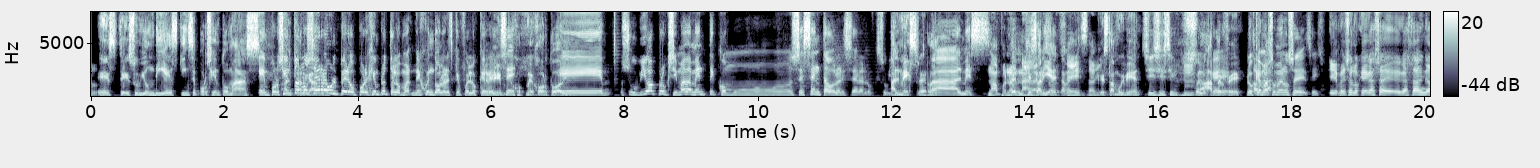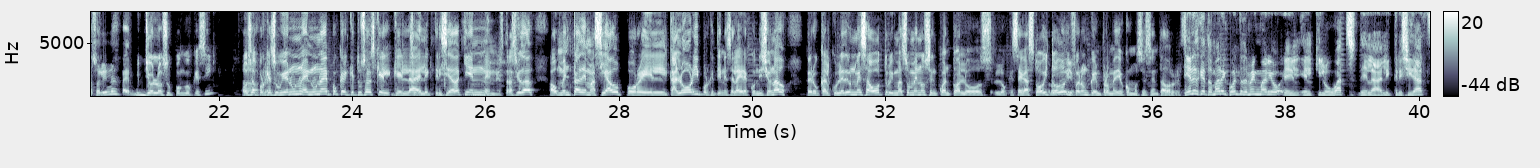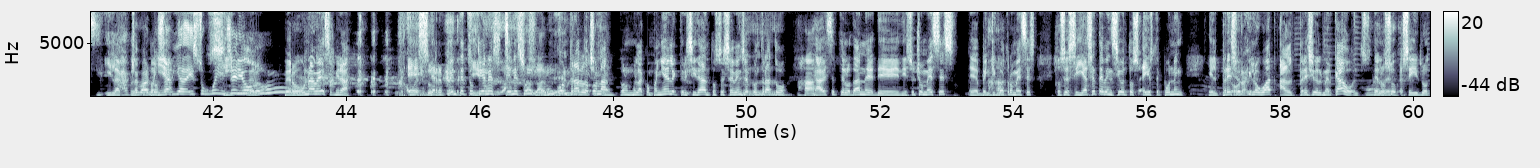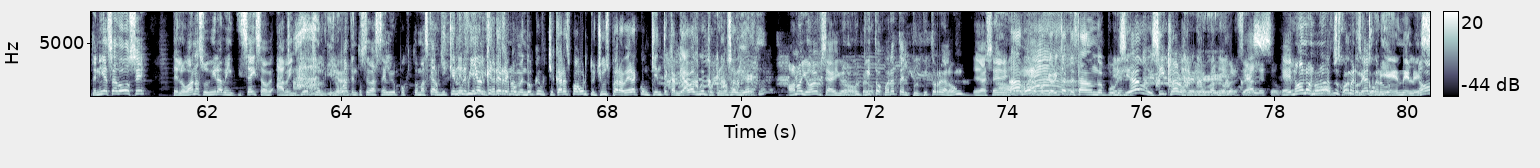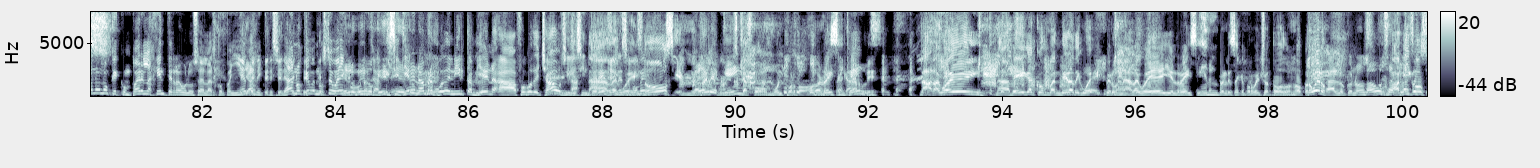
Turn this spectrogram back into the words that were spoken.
Este subió un 10, 15% más. En por ciento no sé. Raúl, pero por ejemplo te lo manejo en dólares, que fue lo que revisé. mejor- mejor todavía. Eh, subió aproximadamente como 60 dólares, era lo que subió. al mes, ¿verdad? Al mes. No, pues no ¿Que es nada. está bien? Sí, está bien. que está muy bien. Sí, sí, sí. Fue lo Ah, que, perfecto. Lo que Ahora- más o menos se, se hizo. ¿Y eso es lo que gasta- gastabas en gasolina? Eh, yo lo supongo que sí. O Ah, sea, porque ok. subió en, un- en una época en que tú sabes que, que la electricidad aquí en, en nuestra ciudad aumenta demasiado por el calor y porque tienes el aire acondicionado. Pero calculé de un mes a otro y más o menos en cuanto a los lo que se gastó y todo, y fueron que en promedio como 60 dólares. Tienes que tomar en cuenta también, Mario, el, el kilowatts de la electricidad y la, Ah, la va, compañía. No sabía de eso, güey, Sí, ¿en serio? Pero, pero una vez, mira, eh, de repente tú tienes, tienes un, contrato con la, con la compañía de electricidad, entonces se vence el contrato, Ajá. a veces te lo dan de, de 18 meses, eh, 24 meses, entonces si ya se te venció, entonces ellos te ponen el precio del kilowatt al precio del mercado, entonces te lo si lo tenías a 12, te lo van a subir a 26, a, a 28 Ah, el mira. kilowatt, entonces va a salir un poquito más caro. Oye, que no fui yo el que te eso, ¿no? recomendó que checaras Power to Choose para ver a con quién te cambiabas, güey, porque no sabías. tú? No, no, yo, o sea, yo No, el pulpito, pero- acuérdate, el pulpito regalón. de hace- Ah, bueno, porque ahorita te está dando publicidad, güey, sí, claro. Pero no fue Eh, comercial pues, eso. Eh, no, no, no, no, No, es le comercial, pero- No, no, no, que compare la gente, Raúl, o sea, las compañías de electricidad, no que no se vayan con una, mismo o sea, que Y si tienen hambre pueden ir también a Fuego de Chao si Na- les interesa en ese momento. No, siempre le busca cómo y por dónde Racing. Canes. Nada, güey. Navega con bandera de güey, pero nada, güey. El rey siempre le saca provecho a todo, ¿no? Pero bueno, Ah, lo conozco. Vamos a Amigos.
